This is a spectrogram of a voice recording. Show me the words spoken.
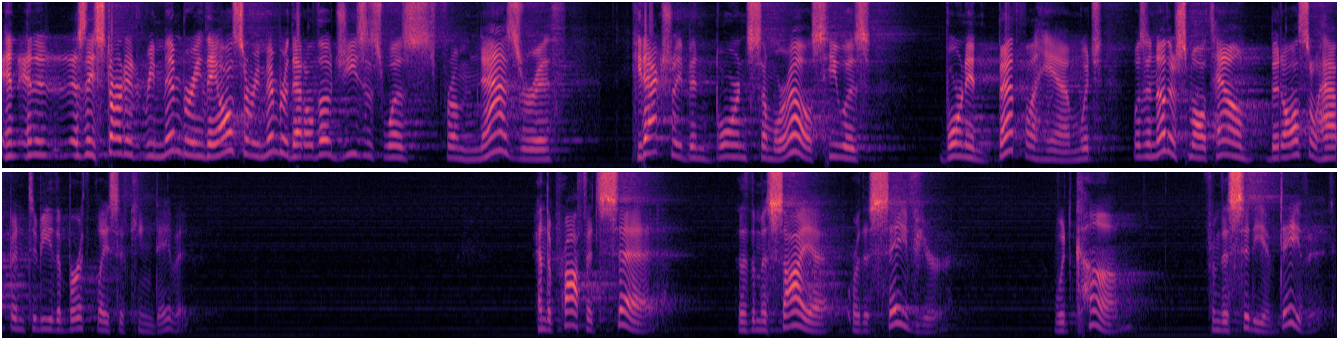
and, and as they started remembering, they also remembered that although Jesus was from Nazareth, He'd actually been born somewhere else. He was born in Bethlehem, which was another small town, but also happened to be the birthplace of King David. And the prophet said that the Messiah or the Savior would come from the city of David.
